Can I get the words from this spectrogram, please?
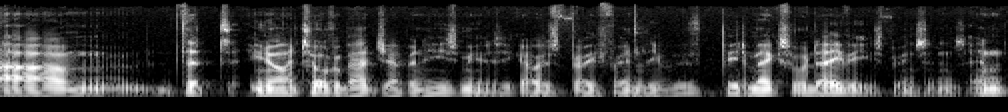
um, that you know I talk about Japanese music. I was very friendly with Peter Maxwell Davies, for instance, and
